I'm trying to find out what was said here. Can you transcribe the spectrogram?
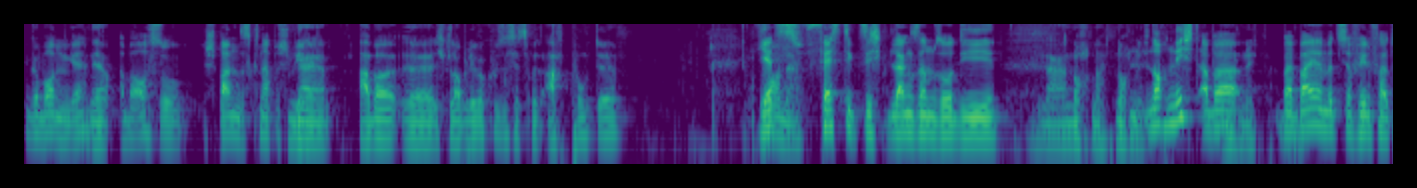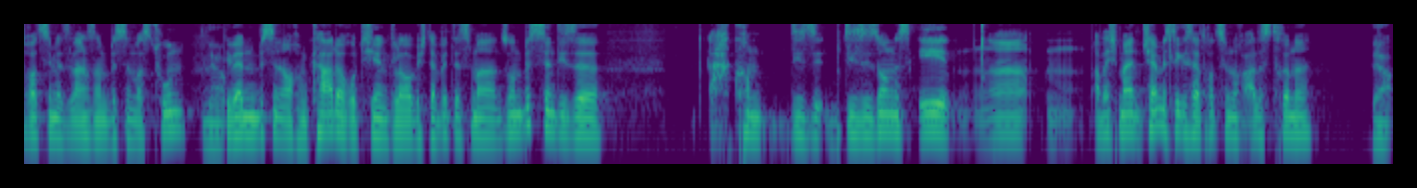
gewonnen, gell? Ja. Aber auch so spannendes, knappes Spiel. Naja, aber äh, ich glaube, Leverkusen ist jetzt mit acht Punkte Jetzt vorne. festigt sich langsam so die, Na, noch, ne- noch nicht. noch nicht, aber Noch nicht. bei Bayern wird sich auf jeden Fall trotzdem jetzt langsam ein bisschen was tun. Ja. Die werden ein bisschen auch im Kader rotieren, glaube ich. Da wird jetzt mal so ein bisschen diese, ach komm, diese, die Saison ist eh, äh, aber ich meine, Champions League ist ja trotzdem noch alles drinne. Ja,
